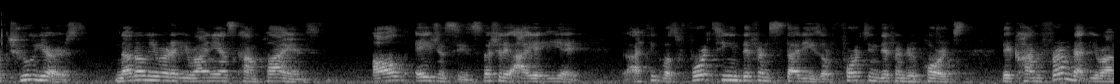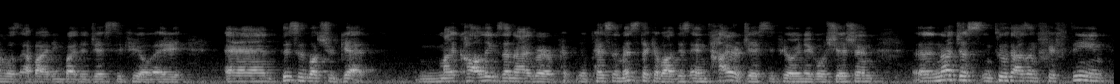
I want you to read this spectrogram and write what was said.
two years, not only were the Iranians compliant, all agencies, especially IAEA, I think it was 14 different studies or 14 different reports. They confirmed that Iran was abiding by the JCPOA, and this is what you get. My colleagues and I were pessimistic about this entire JCPOA negotiation, uh, not just in 2015,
